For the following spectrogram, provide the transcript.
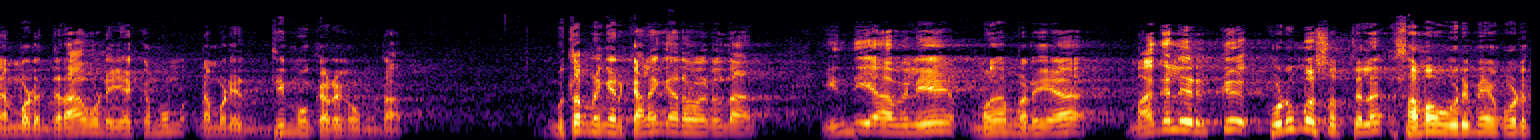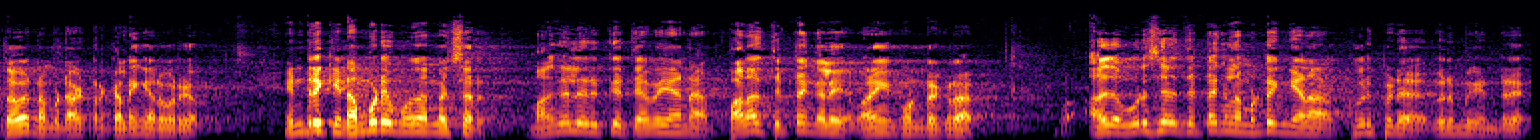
நம்முடைய திராவிட இயக்கமும் நம்முடைய திமுக கழகமும் தான். முத்தமிழர் கலைஞர் அவர்கள் தான் இந்தியாவிலேயே முதல் முறையாக மகளிருக்கு குடும்ப சொத்துல சம உரிமையை கொடுத்தவர் நம்ம டாக்டர் கலைஞர் அவர்கள். இன்றைக்கு நம்முடைய முதலமைச்சர் மகளிருக்கு தேவையான பல திட்டங்களை வழங்கி கொண்டிருக்கிறார். அது ஒரு சில திட்டங்களை மட்டும் இங்கே நான் குறிப்பிட விரும்புகின்றேன்.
